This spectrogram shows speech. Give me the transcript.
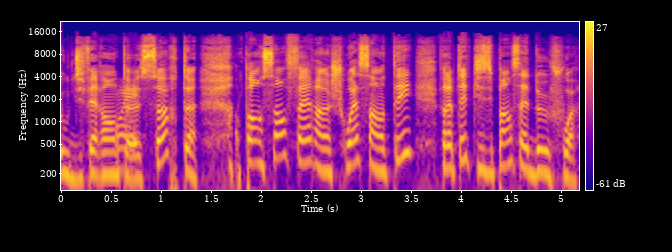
ou différentes sortes, pensant faire un choix santé, il faudrait peut-être qu'ils y pensent à deux fois.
